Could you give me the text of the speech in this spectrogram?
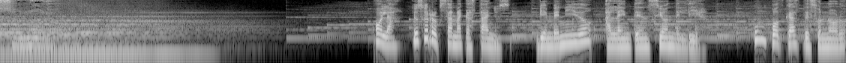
Sonoro. Hola, yo soy Roxana Castaños. Bienvenido a La Intención del Día, un podcast de Sonoro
